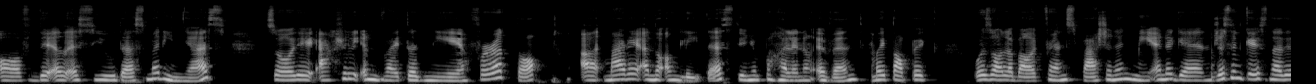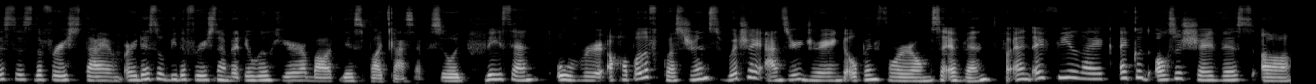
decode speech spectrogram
of the LSU Das Marinas. So, they actually invited me for a talk. Uh, Mare, ano ang latest? Yun yung pangalan ng event. My topic was all about friends, passion, and me. And again, just in case na this is the first time, or this will be the first time that you will hear about this podcast episode, they sent over a couple of questions, which I answered during the open forum sa event. And I feel like I could also share this, uh,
